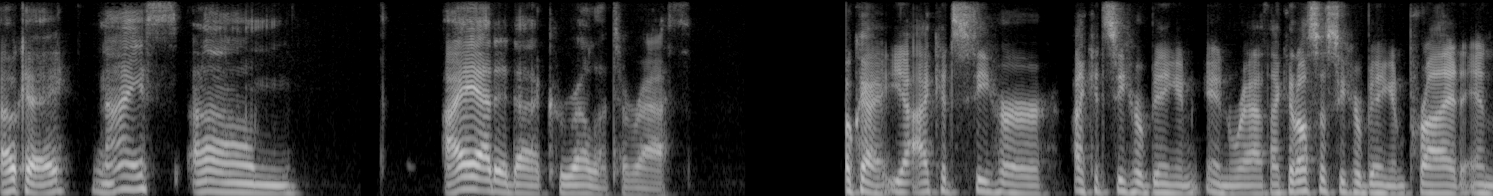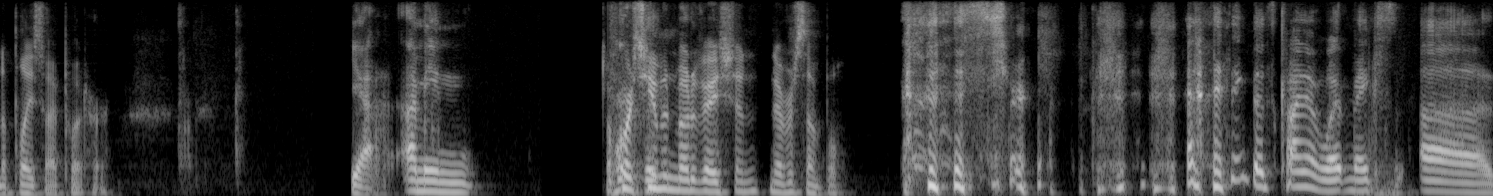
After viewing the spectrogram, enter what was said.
Okay. Nice. Um, I added uh, Cruella to Wrath. Okay, yeah, I could see her. I could see her being in, in Wrath. I could also see her being in Pride and the place I put her. Yeah. I mean, Of course, human motivation never simple. it's true. and I think that's kind of what makes uh,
